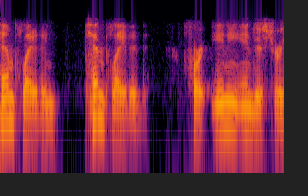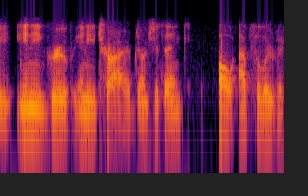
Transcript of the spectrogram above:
templating templated for any industry, any group, any tribe, don't you think? Oh, absolutely,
